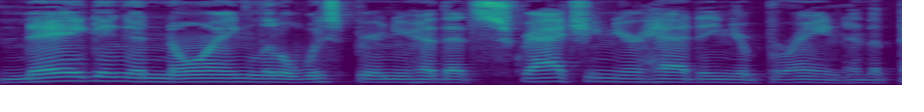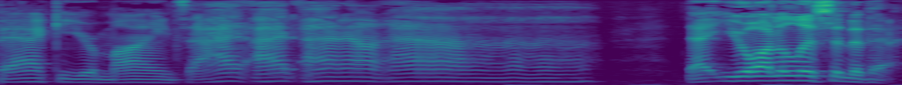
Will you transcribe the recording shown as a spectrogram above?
nagging, annoying little whisper in your head that's scratching your head in your brain in the back of your minds, I I I don't uh, that you ought to listen to that.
